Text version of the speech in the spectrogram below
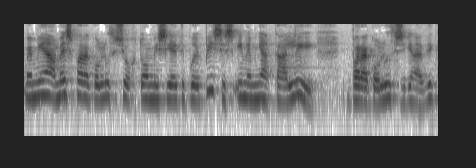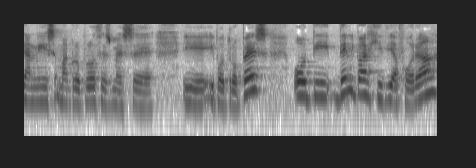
με μια μέση παρακολούθηση 8,5 έτη που επίσης είναι μια καλή παρακολούθηση για να δει κανείς μακροπρόθεσμες ε, υποτροπές ότι δεν υπάρχει διαφορά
